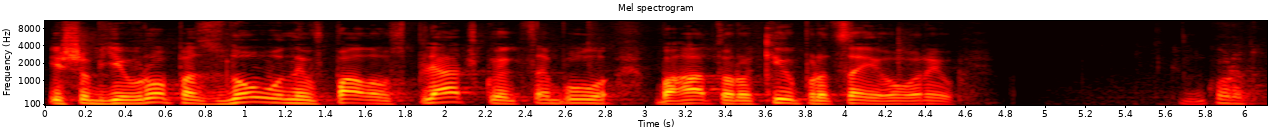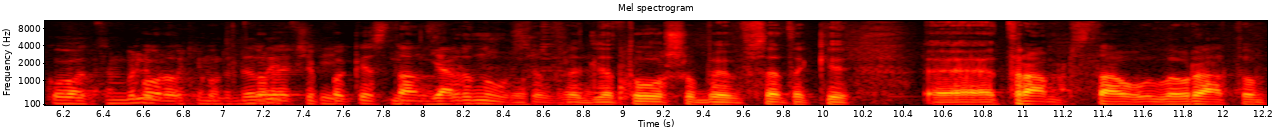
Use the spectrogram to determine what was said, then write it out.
і щоб Європа знову не впала в сплячку, як це було багато років. Про це і говорив. Коротко, Цимбалюк, потім до речі, Пакистан Я звернувся вже для того, щоб все-таки е, Трамп став лауреатом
